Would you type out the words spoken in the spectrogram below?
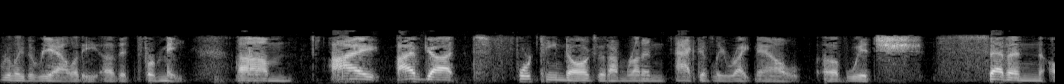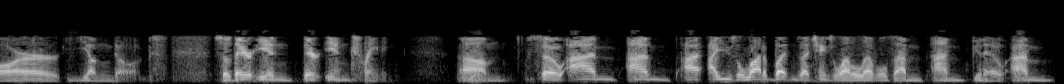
really the reality of it for me. Um, I I've got 14 dogs that I'm running actively right now, of which seven are young dogs. So they're in they're in training. Um, so I'm I'm I, I use a lot of buttons. I change a lot of levels. I'm I'm you know I'm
